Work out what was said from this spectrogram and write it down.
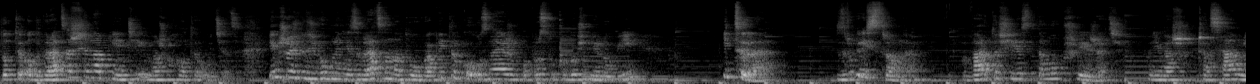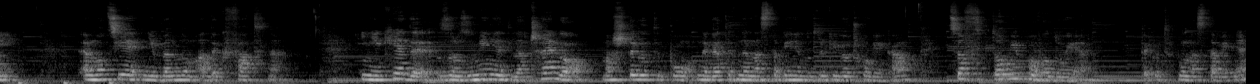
to Ty odwracasz się napięcie i masz ochotę uciec. Większość ludzi w ogóle nie zwraca na to uwagi, tylko uznaje, że po prostu kogoś nie lubi i tyle. Z drugiej strony, warto się jest temu przyjrzeć, ponieważ czasami emocje nie będą adekwatne. I niekiedy zrozumienie, dlaczego masz tego typu negatywne nastawienie do drugiego człowieka, co w tobie powoduje tego typu nastawienie,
